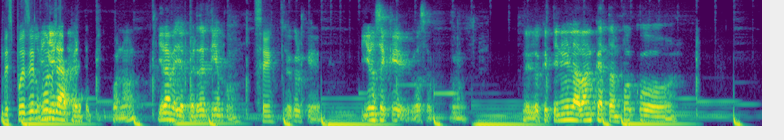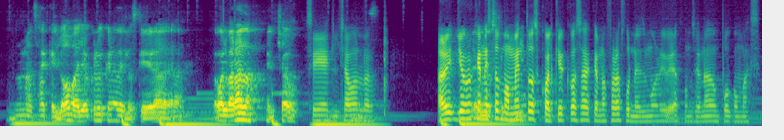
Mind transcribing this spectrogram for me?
Después del gol. ya era perder tiempo, ¿no? Ya era medio perder tiempo. Sí. Yo creo que yo no sé qué, de lo que tenía en la banca tampoco no más saque Loba, yo creo que era de los que era o Alvarado, el chavo. Sí, el chavo Alvarado. yo creo que en estos momentos cualquier cosa que no fuera Funes Mori hubiera funcionado un poco más.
